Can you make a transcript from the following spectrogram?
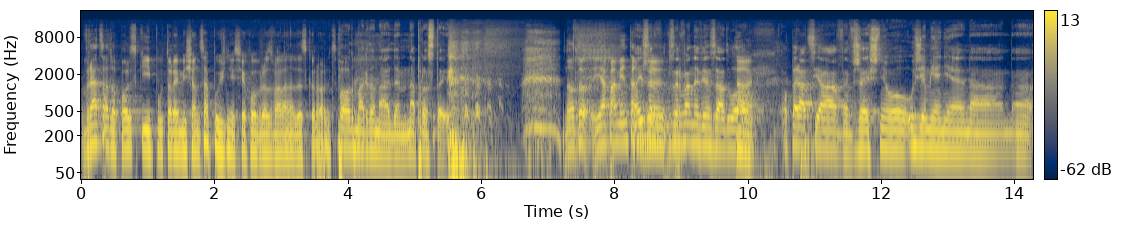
Wraca do Polski i półtorej miesiąca później się chłop rozwala na deskorolce. Pod McDonaldem na prostej. No to ja pamiętam, No i że... zer- zerwane więzadło. Tak. Operacja we wrześniu, uziemienie na, na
